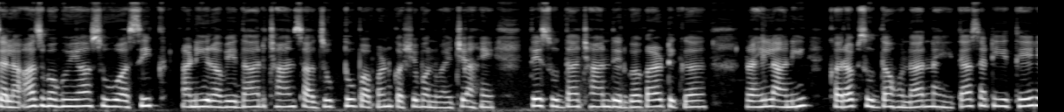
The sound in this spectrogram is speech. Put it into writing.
चला आज बघूया सुवासिक आणि रवेदार छान साजूक तूप आपण कसे बनवायचे आहे. ते सुद्धा छान दीर्घकाळ टिकत राहील आणि खराबसुद्धा होणार नाही. त्यासाठी इथे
